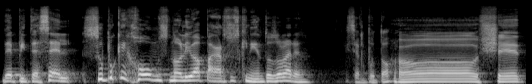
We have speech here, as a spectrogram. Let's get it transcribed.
de Pitesel, supo que Holmes no le iba a pagar sus 500 dólares. Y se emputó. Oh, shit.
